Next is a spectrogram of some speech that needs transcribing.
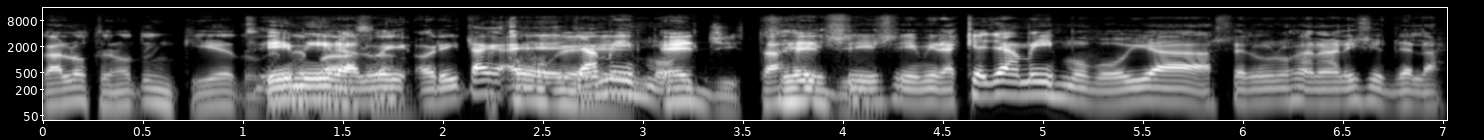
Carlos, te noto inquieto. ¿qué Sí, mira, pasa? Luis, ahorita, eh, ya mismo. Edgy, estás sí, edgy. sí, sí, mira, es que ya mismo voy a hacer unos análisis de las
